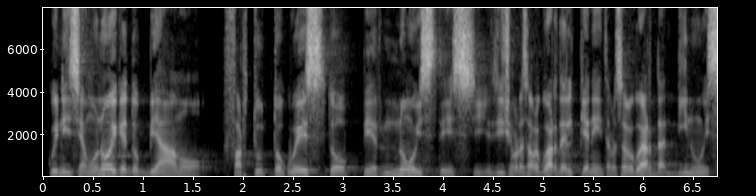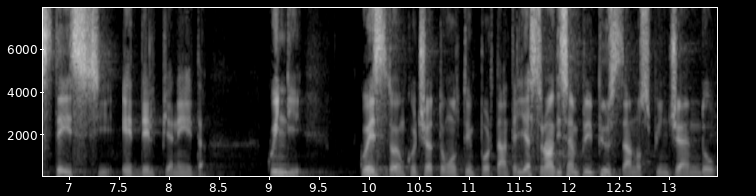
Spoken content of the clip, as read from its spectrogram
Quindi siamo noi che dobbiamo far tutto questo per noi stessi. Diceva la salvaguardia del pianeta, la salvaguardia di noi stessi e del pianeta. Quindi questo è un concetto molto importante. Gli astronauti sempre di più stanno spingendo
